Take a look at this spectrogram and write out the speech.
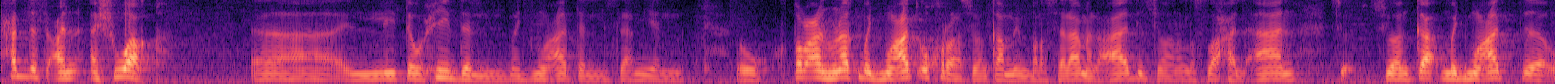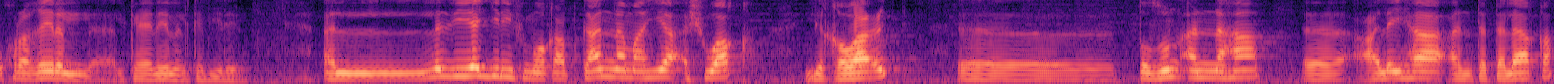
تحدث عن أشواق لتوحيد المجموعات الإسلامية. وطبعا هناك مجموعات أخرى سواء كان منبر السلام العادل سواء الإصلاح الآن سواء كان مجموعات أخرى غير الكيانين الكبيرين. الذي يجري في مواقع كأنما هي أشواق لقواعد تظن أنها عليها أن تتلاقى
